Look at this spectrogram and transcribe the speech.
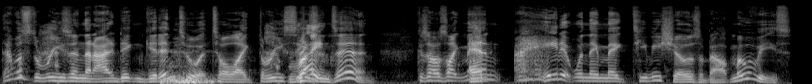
that was the reason that I didn't get into it till like three Right. seasons in. Because I was like, man, I hate it when they make TV shows about movies.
